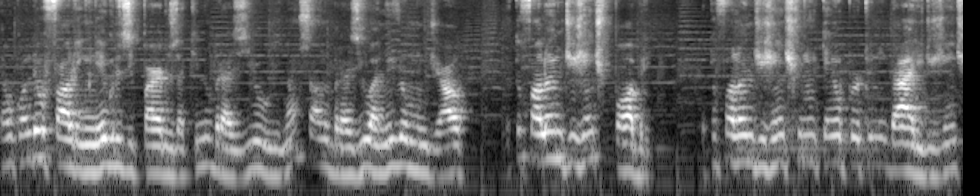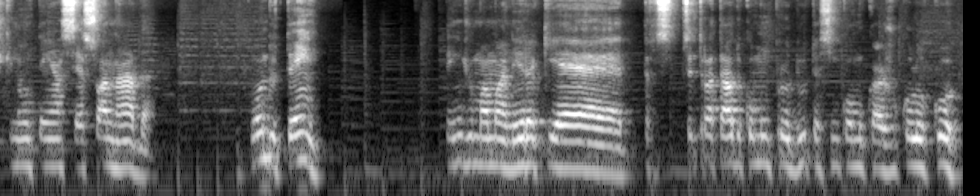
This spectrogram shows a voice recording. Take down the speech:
Então, quando eu falo em negros e pardos aqui no Brasil, e não só no Brasil, a nível mundial, eu estou falando de gente pobre. Eu estou falando de gente que não tem oportunidade, de gente que não tem acesso a nada. E quando tem, tem de uma maneira que é ser tratado como um produto, assim como o Caju colocou.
